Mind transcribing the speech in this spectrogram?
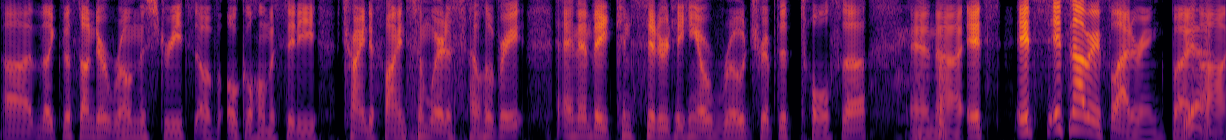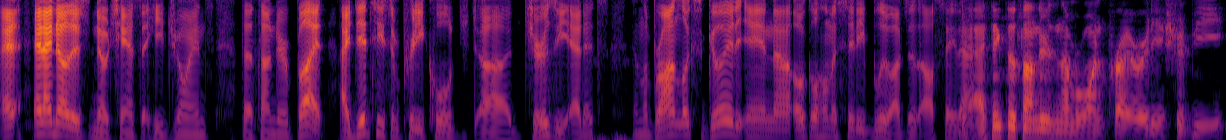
uh, like the Thunder roam the streets of Oklahoma City trying to find somewhere to celebrate, and then they consider taking a road trip to Tulsa, and uh, it's it's it's not very flattering. But Yeah. uh, and and I know there's no chance that he joins the Thunder, but I did see some pretty cool uh, jersey edits, and LeBron looks good in uh, Oklahoma City blue. I'll just I'll say that. Yeah, I think the Thunder's number one priority should be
